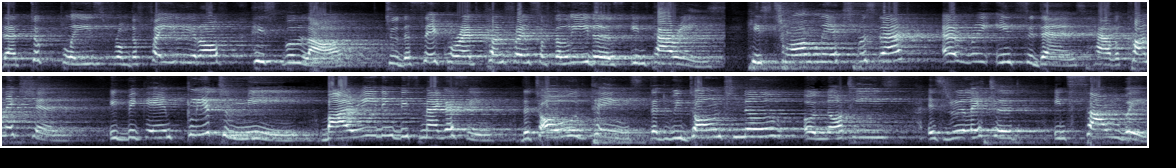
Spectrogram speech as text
that took place from the failure of Hezbollah to the sacred conference of the leaders in Paris. He strongly expressed that every incident have a connection. It became clear to me by reading this magazine that all things that we don't know or notice is related in some way.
